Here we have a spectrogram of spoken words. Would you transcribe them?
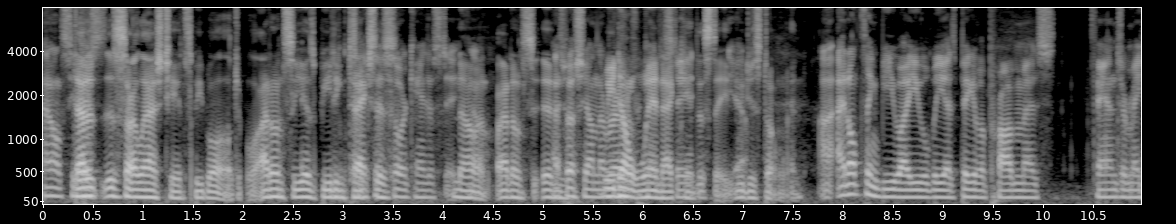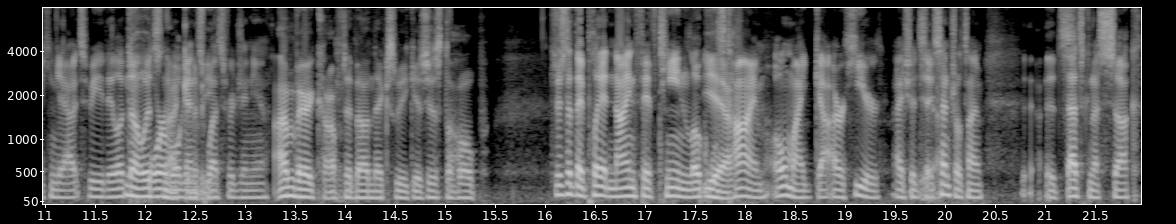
I don't see that this is this is our last chance to be bowl eligible. I don't see us beating Texas, Texas. or Kansas State. no, I don't see. especially on the road. we road don't win Kansas at State. Kansas State. Yeah. We just don't win. I don't think BYU will be as big of a problem as fans are making it out to be. They looked No, horrible against. West Virginia. I'm very confident about next week. It's just a hope Just that they play at 9:15 locals Yeah. time. Oh my god, or here, I should say Yeah. Central time. Yeah, it's That's gonna suck.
